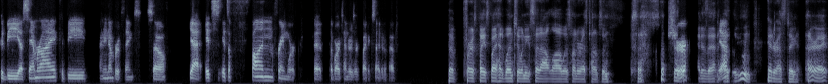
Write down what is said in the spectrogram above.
could be a samurai could be any number of things. So yeah it's it's a fun framework that the bartenders are quite excited about. The first place my head went to when you said outlaw was hunter s. Thompson. So sure that is that. Yeah. Like, hmm, interesting all right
